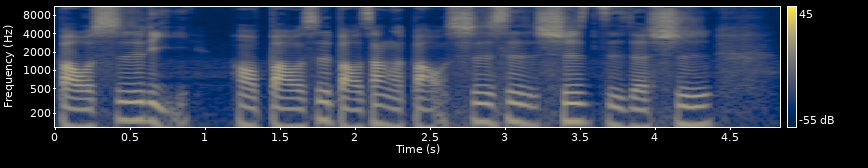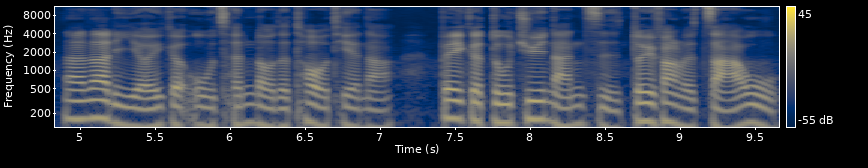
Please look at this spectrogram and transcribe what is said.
宝狮里。哦，宝是宝藏的宝，狮是狮子的狮。那那里有一个五层楼的透天呐，被一个独居男子堆放了杂物，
